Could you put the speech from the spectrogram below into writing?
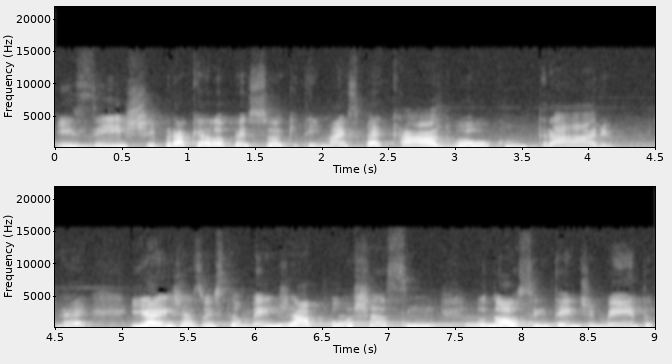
existe para aquela pessoa que tem mais pecado, ou o contrário. Né? E aí Jesus também já puxa assim o nosso entendimento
